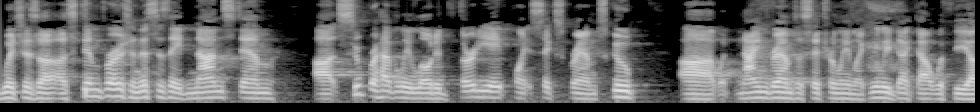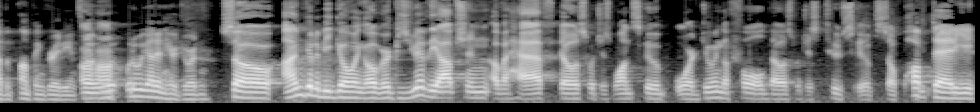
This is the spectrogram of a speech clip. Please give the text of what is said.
Which is a, a stim version. This is a non-stim, uh, super heavily loaded, 38.6 gram scoop, uh, with nine grams of citrulline, like really decked out with the uh, the pump ingredients. So Uh-huh. what, what do we got in here, Jordan? So I'm going to be going over because you have the option of a half dose, which is one scoop, or doing the full dose, which is two scoops. So Pump Daddy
